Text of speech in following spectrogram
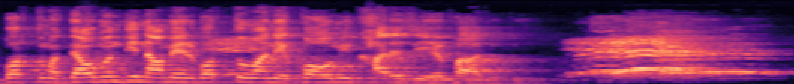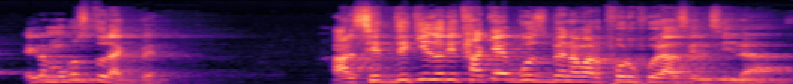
বর্তমান দেওবন্দি নামের বর্তমানে কওমি খারেজি হেফাজতি। এগুলো মুখস্থ রাখবেন। আর সিদ্দিকি যদি থাকে, বুঝবেন আমার ফুরফুরা সিলসিলা।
